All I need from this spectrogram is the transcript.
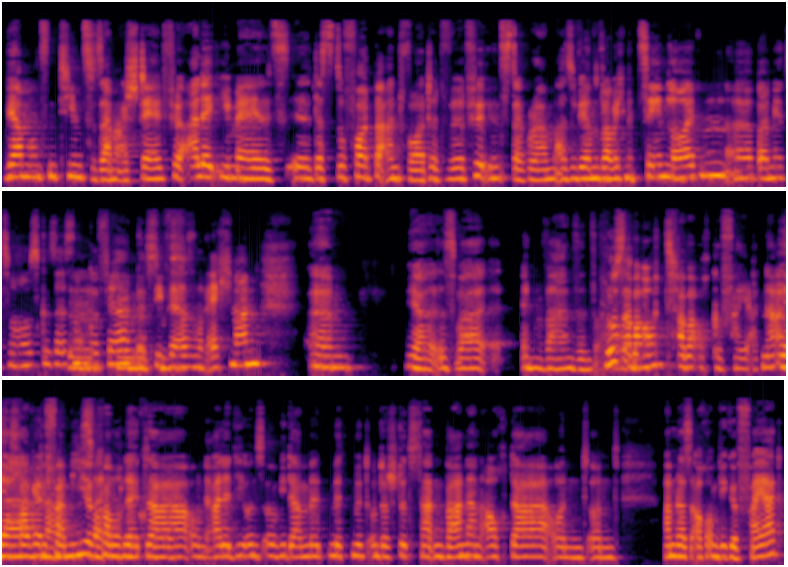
Wir haben uns ein Team zusammengestellt für alle E-Mails, äh, das sofort beantwortet wird, für Instagram. Also wir haben, glaube ich, mit zehn Leuten äh, bei mir zu Hause gesessen mhm, ungefähr, mit diversen Rechnern. Ähm, ja, es war ein Wahnsinn. Plus aber auch, aber auch gefeiert, ne? Also ja, es war genau. die Familie komplett cool. da und alle, die uns irgendwie da mit, mit, mit unterstützt hatten, waren dann auch da und, und haben das auch irgendwie gefeiert.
